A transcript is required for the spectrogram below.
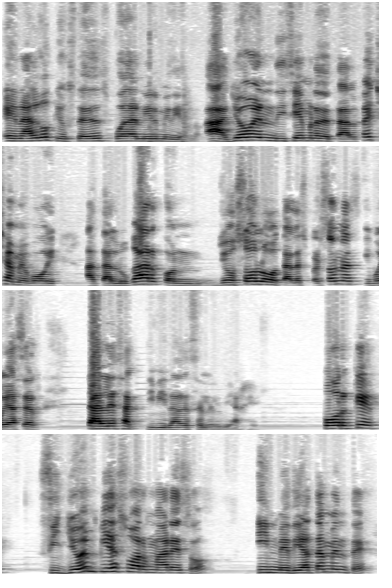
en algo que ustedes puedan ir midiendo. Ah, yo en diciembre de tal fecha me voy a tal lugar con yo solo o tales personas y voy a hacer tales actividades en el viaje. Porque si yo empiezo a armar eso, inmediatamente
